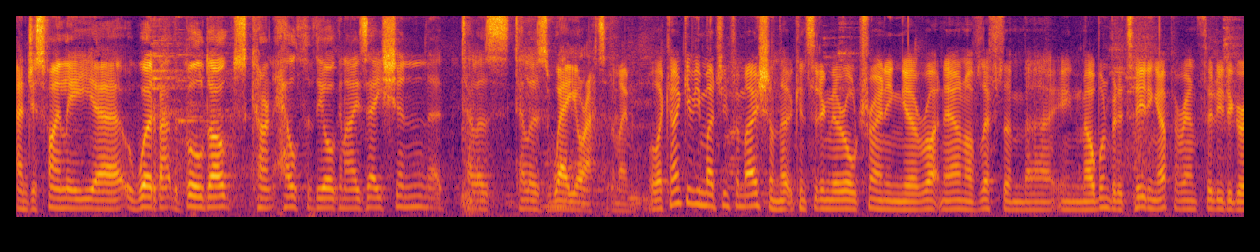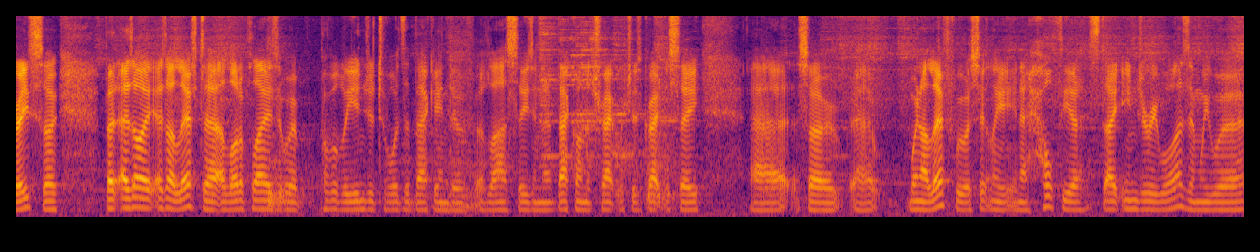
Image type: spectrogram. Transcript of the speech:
And just finally, uh, a word about the Bulldogs, current health of the organisation. Uh, tell us, tell us where you're at at the moment. Well, I can't give you much information on that, considering they're all training uh, right now, and I've left them uh, in Melbourne. But it's heating up around 30 degrees. So, but as I as I left, uh, a lot of players that were probably injured towards the back end of, of last season are back on the track, which is great to see. Uh, so when I left, we were certainly in a healthier state injury wise than we were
